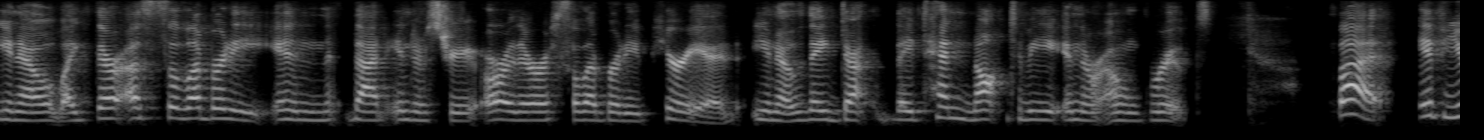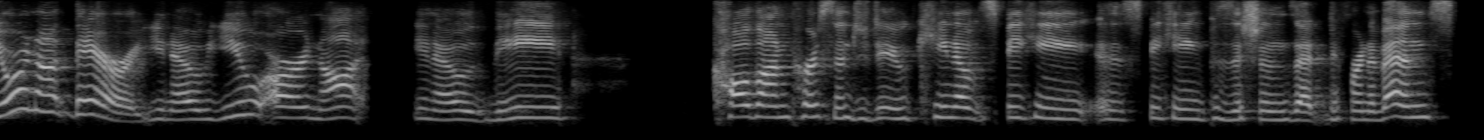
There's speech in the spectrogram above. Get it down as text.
you know, like they're a celebrity in that industry or they're a celebrity period. You know, they do, they tend not to be in their own groups. But if you're not there, you know, you are not, you know, the called on person to do keynote speaking uh, speaking positions at different events.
